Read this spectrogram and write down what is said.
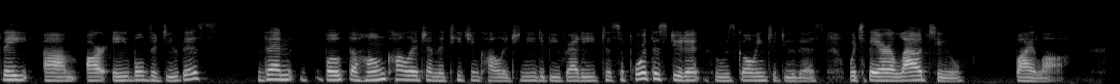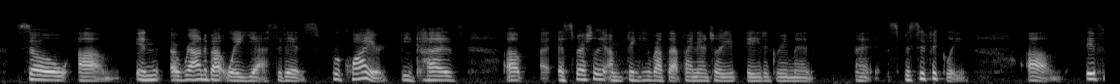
they um, are able to do this, then both the home college and the teaching college need to be ready to support the student who is going to do this, which they are allowed to by law. So, um, in a roundabout way, yes, it is required because, uh, especially I'm thinking about that financial aid agreement uh, specifically. Um, if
